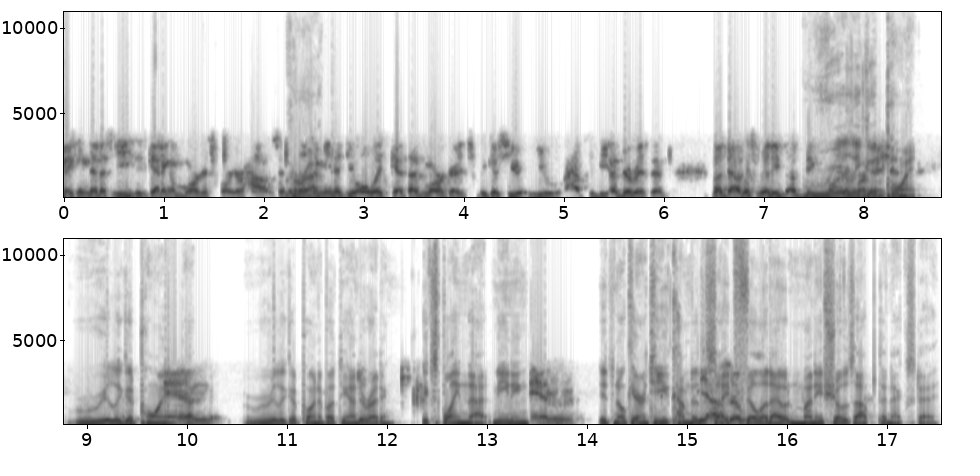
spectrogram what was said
making that as easy as getting a mortgage for your house. And it Correct. doesn't mean that you always get that mortgage because you you have to be underwritten. But that was really a big part of Really good vision. point. Really good point. And really good point about the underwriting. Explain that. Meaning, and it's no guarantee you come to the Yeah, site, so- fill it out, and money shows up the next day.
